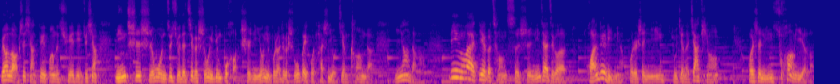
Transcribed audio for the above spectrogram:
不要老是想对方的缺点。就像您吃食物，你就觉得这个食物一定不好吃，你永远不知道这个食物背后它是有健康的，一样的啊。另外，第二个层次是您在这个团队里面，或者是您组建的家庭，或者是您创业了，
